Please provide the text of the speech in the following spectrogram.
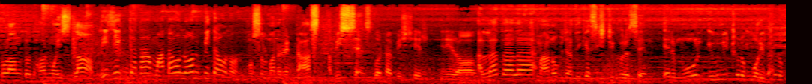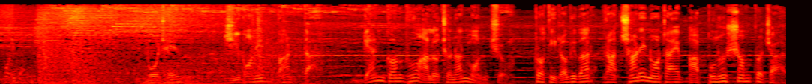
চূড়ান্ত ধর্ম ইসলাম। রিজিক দাতা মাতাও নন পিতাও নন। মুসলমানের একটা আস্থা বিশ্বাস। গোটা বিশ্বের তিনি রব আল্লাহ তাআলা মানব জাতিকে সৃষ্টি করেছেন। এর মূল ইউনিট হলো পরিবার। পরিবার বোঝেন জীবনের বার্তা। জ্ঞানগর্ভ আলোচনার মঞ্চ। প্রতি রবিবার রাত সাড়ে নটায় বা পুনঃ সম্প্রচার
